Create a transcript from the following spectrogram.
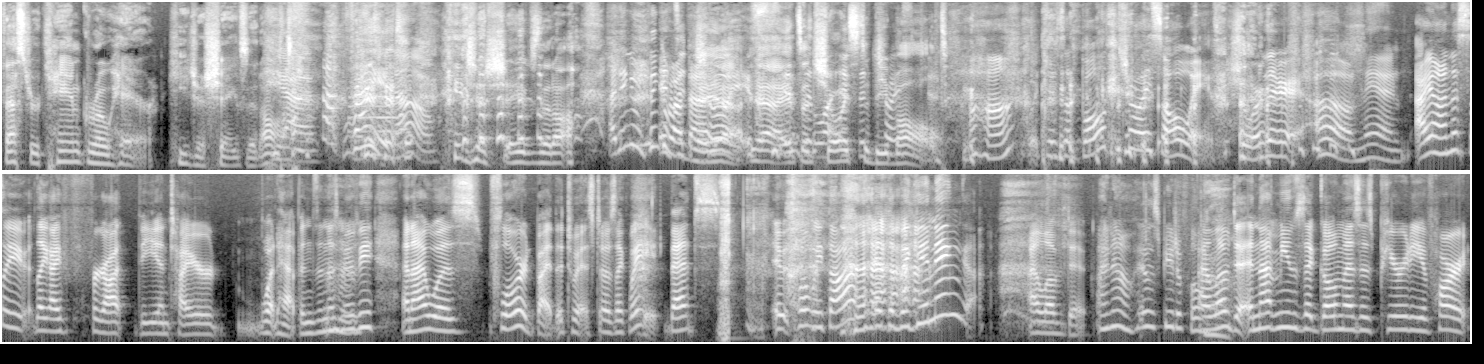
Fester can grow hair. He just shaves it off. Yeah, right. He just shaves it off. I didn't even think It's about a that. Yeah, choice. yeah, it's, a, li- choice it's a to be choice. bald. To... Uh huh. Which is a bold choice always. Sure. There. Oh man, I honestly like I forgot the entire what happens in this movie, and I was floored by the twist. I was like, wait, that's it was what we thought at the beginning. I loved it. I know. It was beautiful. I loved it, and that means that Gomez's purity of heart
